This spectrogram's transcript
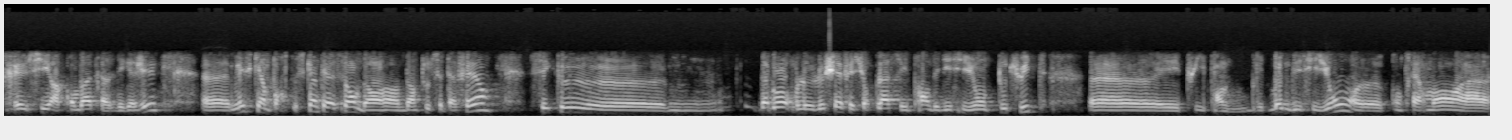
réussir à combattre, à se dégager. Euh, mais ce qui, importe, ce qui est intéressant dans, dans toute cette affaire, c'est que euh, d'abord le, chef est sur place et il prend des décisions tout de suite. Euh, et puis il prend de bonnes décisions, euh, contrairement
